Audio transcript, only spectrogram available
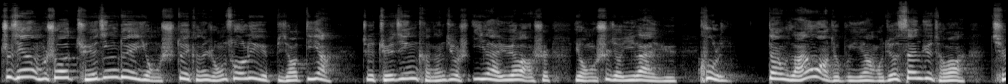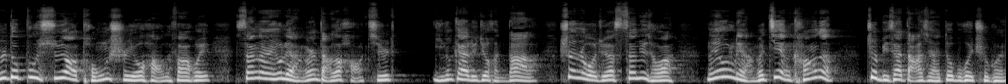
之前我们说掘金队、勇士队可能容错率比较低啊，这个掘金可能就是依赖于约老师，勇士就依赖于库里。但篮网就不一样，我觉得三巨头啊，其实都不需要同时有好的发挥，三个人有两个人打得好，其实赢的概率就很大了。甚至我觉得三巨头啊，能有两个健康的。这比赛打起来都不会吃亏。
